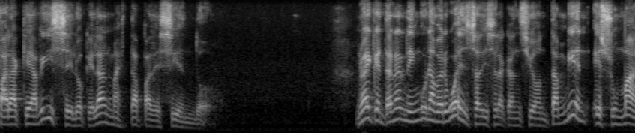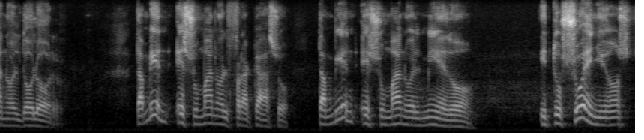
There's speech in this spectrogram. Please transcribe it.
para que avise lo que el alma está padeciendo. No hay que tener ninguna vergüenza, dice la canción. También es humano el dolor. También es humano el fracaso. también es humano el miedo y tus sueños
